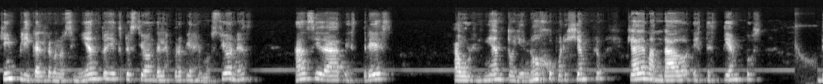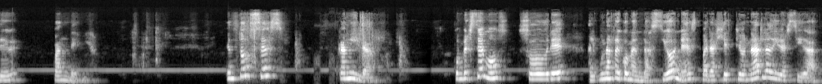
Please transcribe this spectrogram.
que implica el reconocimiento y expresión de las propias emociones, ansiedad, estrés, aburrimiento y enojo, por ejemplo, que ha demandado estos tiempos de pandemia. Entonces, Camila, conversemos sobre algunas recomendaciones para gestionar la diversidad.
